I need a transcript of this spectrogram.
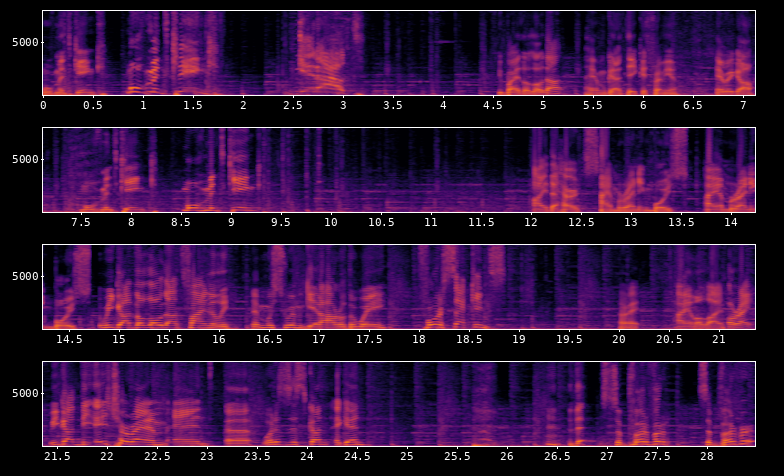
Movement King. Movement King! Get out! You buy the loadout? I'm gonna take it from you. Here we go. Movement King. Movement King. Hi, that hurts. I am running, boys. I am running, boys. We got the loadout finally. Let me swim, get out of the way. Four seconds. All right. I am alive. All right. We got the HRM and uh, what is this gun again? the Subverver. Subverver?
